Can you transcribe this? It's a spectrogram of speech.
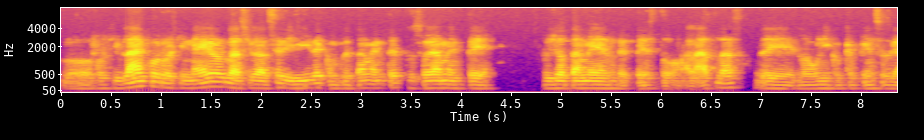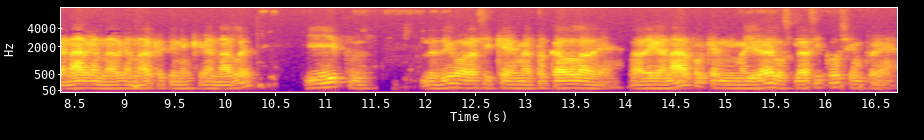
los rojiblancos, rojinegros, la ciudad se divide completamente, pues obviamente pues yo también detesto al Atlas, de lo único que pienso es ganar, ganar, ganar, que tienen que ganarle. Y pues les digo, ahora sí que me ha tocado la de, la de ganar, porque en mi mayoría de los clásicos siempre,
